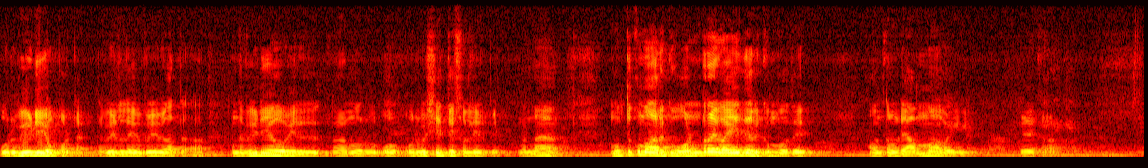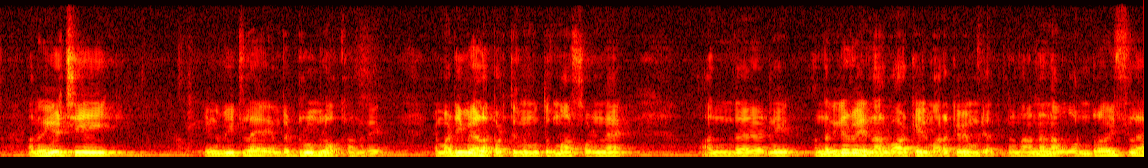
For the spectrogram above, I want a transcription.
ஒரு வீடியோ போட்டேன். இந்த வீடியோ அந்த வீடியோவில் நான் ஒரு ஒ- ஒரு விஷயத்தை சொல்லியிருப்பேன். என்னென்னா முத்துக்குமாருக்கு ஒன்றரை வயது இருக்கும்போது அவன் தன்னுடைய அம்மாவை இழக்கிறான். அந்த நிகழ்ச்சியை எங்கள் வீட்டில் என் பெட்ரூமில் உட்காந்துனேன் என் மடி மேலே படுத்துக்கின்னு முத்துக்குமார் சொன்னேன். அந்த நி அந்த நிகழ்வை என்னால் வாழ்க்கையில் மறக்கவே முடியாது. என்னன்னா நான் ஒன்றரை வயசில்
